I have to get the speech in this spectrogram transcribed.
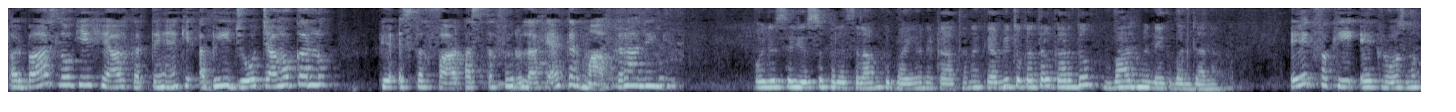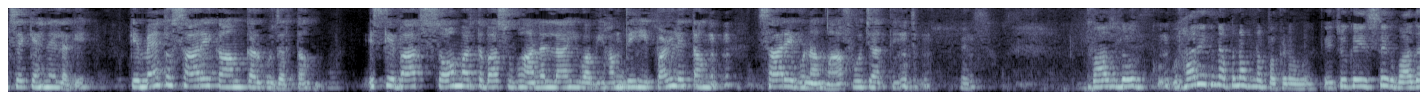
اور بعض لوگ یہ خیال کرتے ہیں کہ ابھی جو چاہو کر لو۔ پھر استغفار استغفر اللہ کہہ کر معاف کرا لیں گے۔ وہ جیسے یوسف علیہ السلام کے بھائیوں نے کہا تھا نا کہ ابھی تو قتل کر دو بعد میں نیک بن جانا۔ ایک فقی ایک روز مجھ سے کہنے لگے کہ میں تو سارے کام کر گزرتا ہوں۔ اس کے بعد سو مرتبہ سبحان اللہ و بھی ہم ہی پڑھ لیتا ہوں۔ سارے گنا معاف ہو جاتے ہیں۔ بعض لوگ ہر ایک نے اپنا اپنا پکڑا ہوا کہ چونکہ اس سے وعدہ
